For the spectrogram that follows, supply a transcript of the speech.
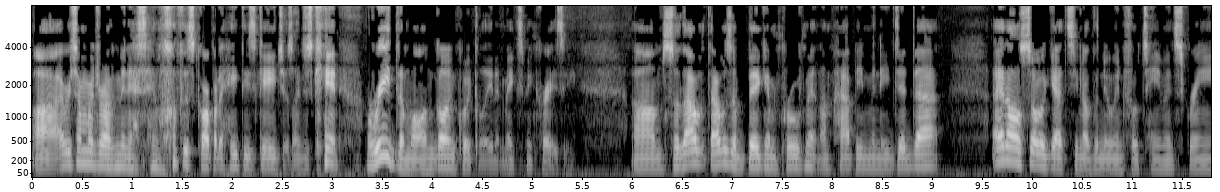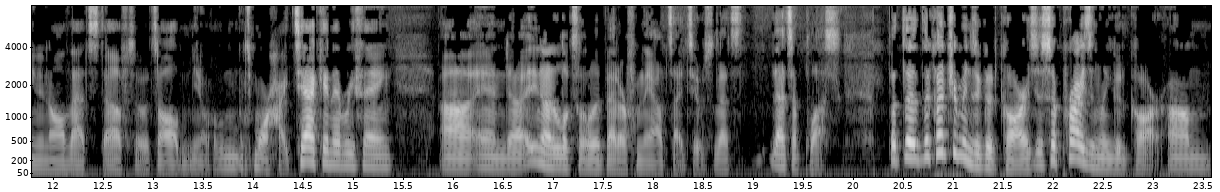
Uh, every time I drive a Mini, I say I love this car, but I hate these gauges. I just can't read them while I'm going quickly, and it makes me crazy. Um, so that that was a big improvement. I'm happy Mini did that, and also it gets you know the new infotainment screen and all that stuff. So it's all you know it's more high tech and everything, uh, and uh, you know it looks a little bit better from the outside too. So that's that's a plus. But the the Countryman's a good car. It's a surprisingly good car. Um,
